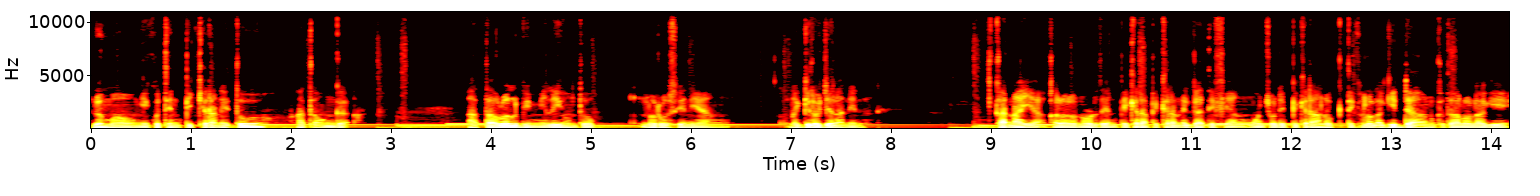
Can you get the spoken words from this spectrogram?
lo mau ngikutin pikiran itu atau enggak? Atau lo lebih milih untuk nurusin yang lagi lo jalanin? Karena ya kalau lo nurutin pikiran-pikiran negatif yang muncul di pikiran lo ketika lo lagi down ketika lo lagi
